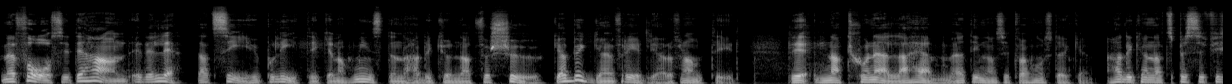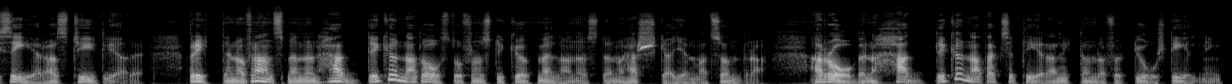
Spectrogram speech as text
Med facit i hand är det lätt att se hur politikerna åtminstone hade kunnat försöka bygga en fredligare framtid. Det nationella hemmet inom situationstecken hade kunnat specificeras tydligare. Britterna och fransmännen hade kunnat avstå från att stycka upp Mellanöstern och härska genom att söndra. Araberna hade kunnat acceptera 1940 års delning.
